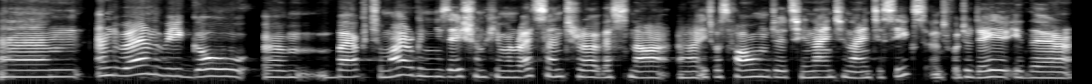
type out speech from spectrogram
Um, and when we go um, back to my organization, Human Rights Center, Vesna, uh, it was founded in 1996, and for today they're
